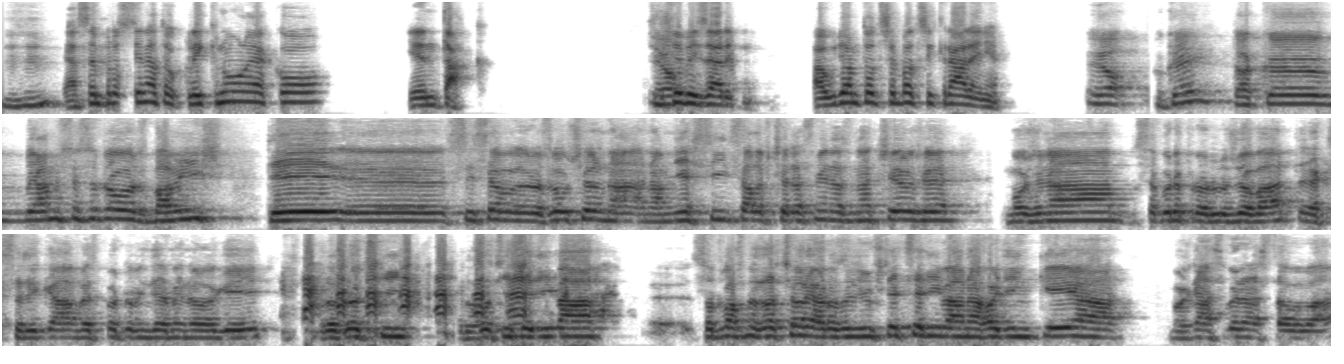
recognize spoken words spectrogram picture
Mm-hmm. Já jsem prostě na to kliknul jako jen tak. Což je bizarní. A udělám to třeba třikrát denně. Jo, OK. Tak uh, já myslím, že se toho zbavíš. Ty uh, jsi se rozloučil na, na měsíc, ale včera jsi mi naznačil, že možná se bude prodlužovat, jak se říká ve sportovní terminologii. Rozhodčí, rozhodčí se dívá, sotva jsme začali a rozhodčí už teď se dívá na hodinky a možná se bude nastavovat.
